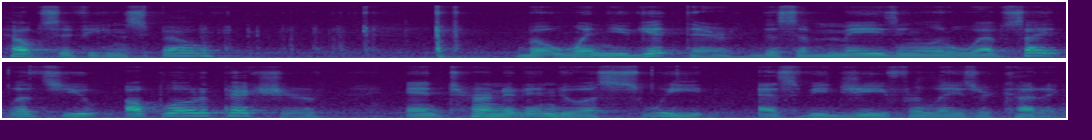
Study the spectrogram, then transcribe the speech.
Helps if you can spell. But when you get there, this amazing little website lets you upload a picture and turn it into a sweet SVG for laser cutting.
